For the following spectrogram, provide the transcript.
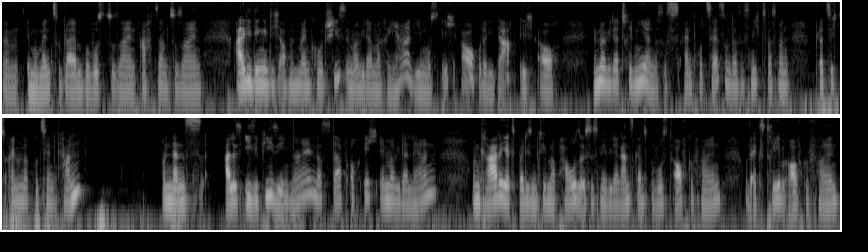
ähm, im Moment zu bleiben, bewusst zu sein, achtsam zu sein. All die Dinge, die ich auch mit meinen Coaches immer wieder mache, ja, die muss ich auch oder die darf ich auch immer wieder trainieren. Das ist ein Prozess und das ist nichts, was man plötzlich zu 100 Prozent kann und dann ist alles easy peasy. Nein, das darf auch ich immer wieder lernen. Und gerade jetzt bei diesem Thema Pause ist es mir wieder ganz, ganz bewusst aufgefallen oder extrem aufgefallen,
